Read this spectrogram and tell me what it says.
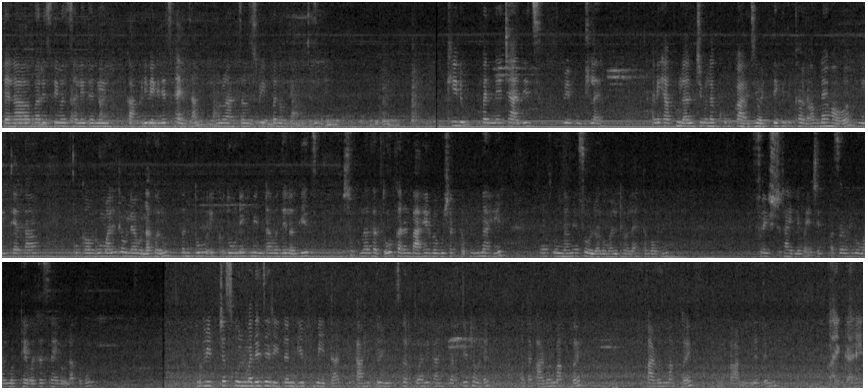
त्याला बरेच दिवस झाले त्याने काकडी वेगळेच खायचा. म्हणून आज स्वीट बनवते त्याच्यासाठी. खीर बनण्याच्या आधीच मी उठला आहे आणि ह्या फुलांची मला खूप काळजी वाटते की ते खराब नाही व्हावं. मी इथे आता एक रुमाल ठेवला ओला करून पण तो एक दोन एक मिनटामध्ये लगेच सुकला जातो कारण बाहेर बघू शकता ऊन आहे. तर पुन्हा मी असं ओला रुमाल ठेवला आहे तर बघू. फ्रेश राहिले पाहिजेत असं मी रुमाल मग ठेवतच राहील ओला करून गिफ्टच्या स्कूलमध्ये जे रिटर्न गिफ्ट मिळतात ते काही तो यूज करतो आणि काही वरती ठेवले आता काढून मागतो आहे काढून मागतो आहे काढून देते मी. काय काय?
